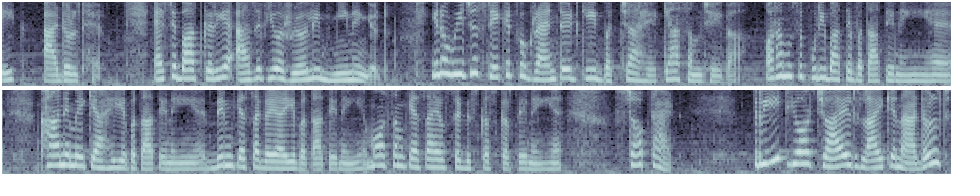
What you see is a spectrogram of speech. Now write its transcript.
एक एडल्ट है। ऐसे बात करिए as if you are really meaning it you know we just take it for granted कि बच्चा है, क्या समझेगा? और हम उसे पूरी बातें बताते नहीं हैं। खाने में क्या है ये बताते नहीं है। दिन कैसा गया ये बताते नहीं है। मौसम कैसा है उससे डिस्कस करते नहीं हैं। Stop that treat your child like an adult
